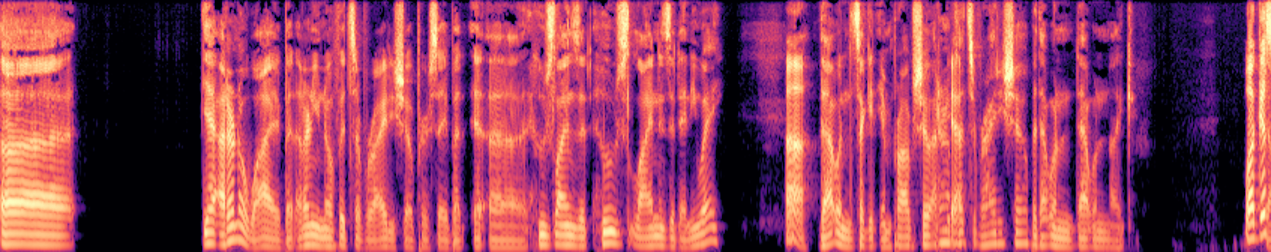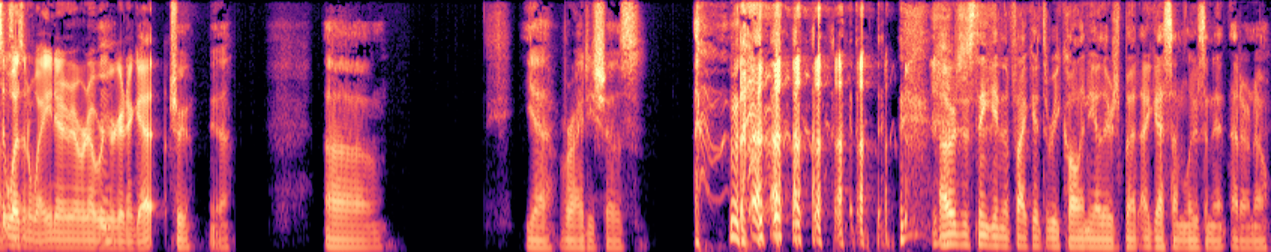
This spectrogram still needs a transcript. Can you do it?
Uh, yeah, I don't know why, but I don't even know if it's a variety show per se. But uh, whose line is it? Whose line is it anyway? Huh. That one, it's like an improv show. I don't know Yeah. if that's a variety show, but that one, that one, like Well, I guess it was in a way. You never know where you're going to get. true. Yeah. Um. Yeah, variety shows. I was just thinking if I could recall any others, but I guess I'm losing it. I don't know.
